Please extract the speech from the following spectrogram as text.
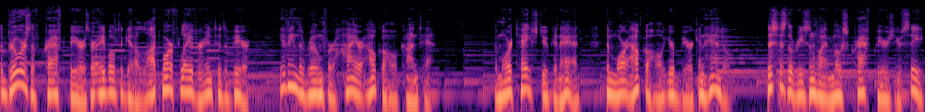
The brewers of craft beers are able to get a lot more flavor into the beer, giving the room for higher alcohol content. The more taste you can add, the more alcohol your beer can handle. This is the reason why most craft beers you see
